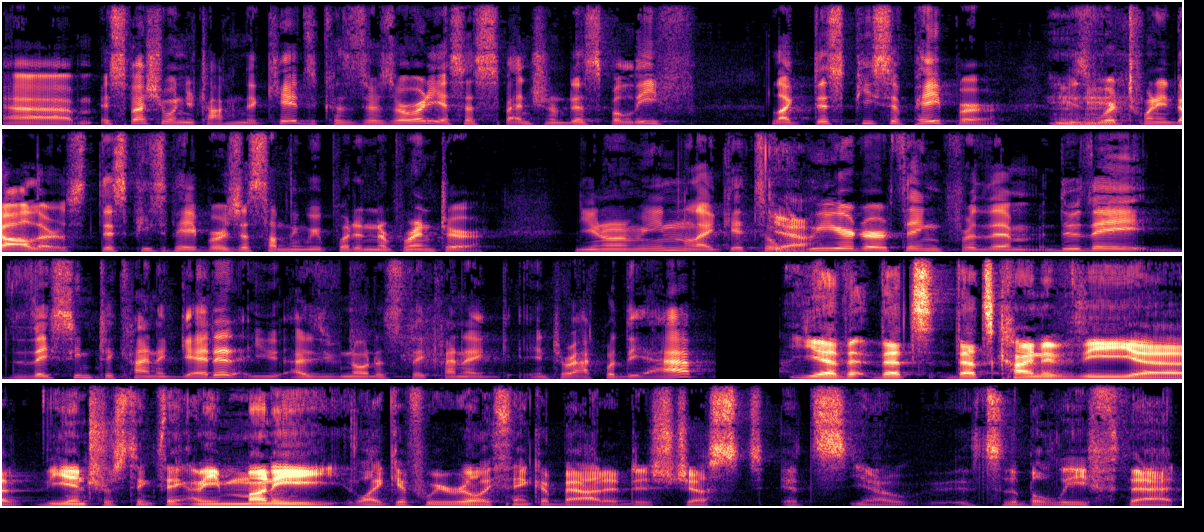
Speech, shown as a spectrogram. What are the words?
um, especially when you're talking to kids because there's already a suspension of disbelief like this piece of paper is Mm-hmm. worth $20 this piece of paper is just something we put in a printer. You know what i mean? Like it's a Yeah. weirder thing for them. Do they do they seem to kind of get it? You, as you've noticed they kind of interact with the app? Yeah, that, that's that's kind of the uh, the interesting thing. I mean, money, like if we really think about it, is just it's you know it's the belief that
